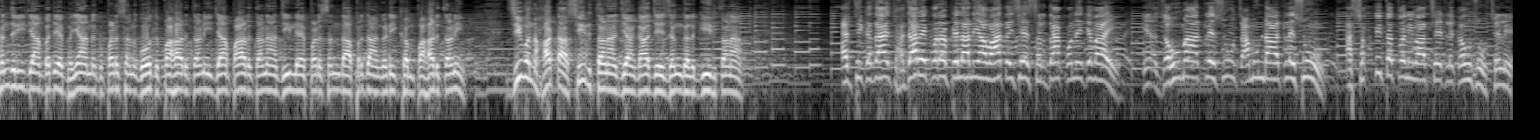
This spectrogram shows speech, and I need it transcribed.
ખંજરી જ્યાં બધે ભયાનક પડસન ગોદ પહાડ તણી, જ્યાં પહાડ તણા જીલે પડસંદા પ્રજા ગડીખમ પહાડ તણી. જીવન હાટા શીર તણા જ્યાં ગાજે જંગલ ગીર તણા. આજથી કદાચ હજારેક વર્ષ પહેલાની આ વાત છે શ્રદ્ધા કોને કહેવાય? જહુમાં એટલે શું ચામુંડા એટલે શું? આ શક્તિ તત્વની વાત છે એટલે કહું છું છેલ્લે.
